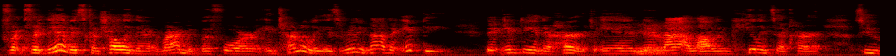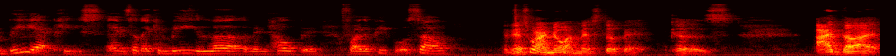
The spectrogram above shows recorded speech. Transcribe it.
For for them, it's controlling their environment, but for internally, it's really not. They're empty. They're empty and they're hurt, and Yeah. they're not allowing healing to occur to be at peace, and so they can be love and hope and for other people. So And that's where I know I messed up at because I thought,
